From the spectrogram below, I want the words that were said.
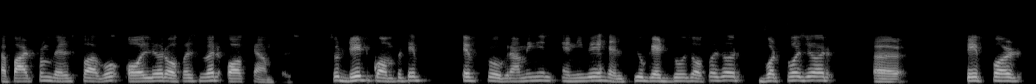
apart from Wells Fargo, all your offers were off campus. So, did competitive programming in any way help you get those offers, or what was your uh, tip or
